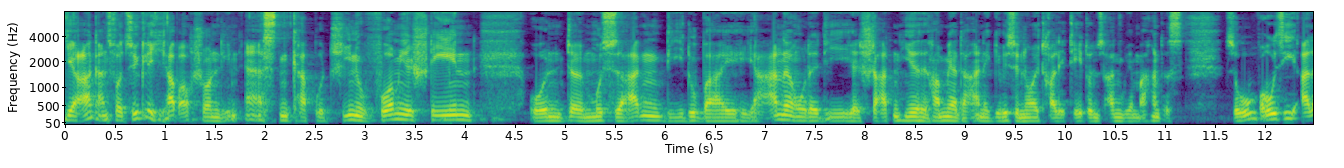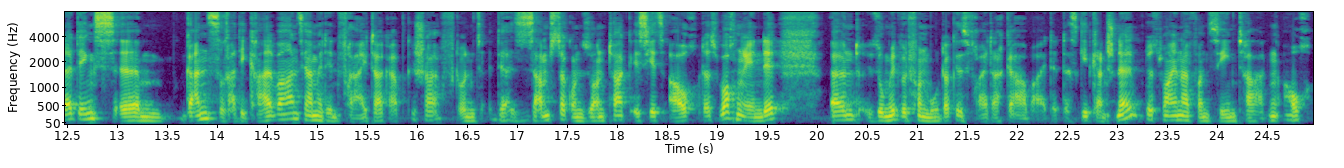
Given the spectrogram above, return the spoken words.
Ja, ganz vorzüglich. Ich habe auch schon den ersten Cappuccino vor mir stehen und äh, muss sagen, die Dubaianer oder die Staaten hier haben ja da eine gewisse Neutralität und sagen, wir machen das so, wo sie allerdings ähm, ganz radikal waren. Sie haben ja den Freitag abgeschafft und der Samstag und Sonntag ist jetzt auch das Wochenende und somit wird von Montag bis Freitag gearbeitet. Das geht ganz schnell. Das war innerhalb von zehn Tagen auch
